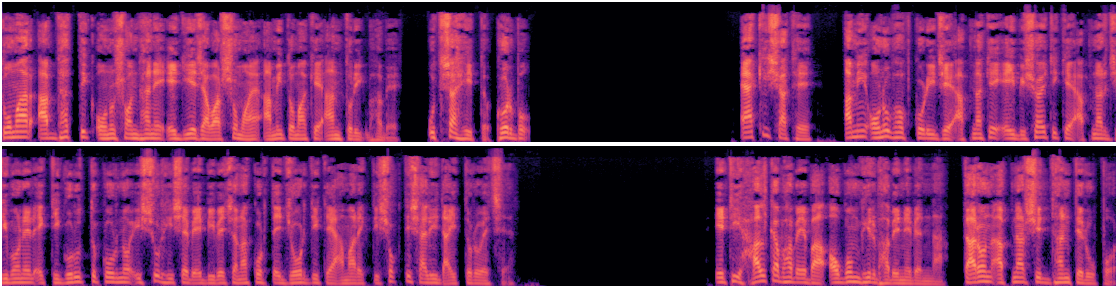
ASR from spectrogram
তোমার আধ্যাত্মিক অনুসন্ধানে এগিয়ে যাওয়ার সময় আমি তোমাকে আন্তরিকভাবে উৎসাহিত করব। একই সাথে আমি অনুভব করি যে আপনাকে এই বিষয়টিকে আপনার জীবনের একটি গুরুত্বপূর্ণ ইস্যুর হিসেবে বিবেচনা করতে জোর দিতে আমার একটি শক্তিশালী দায়িত্ব রয়েছে। এটি হালকাভাবে বা অগম্ভীরভাবে নেবেন না, কারণ আপনার সিদ্ধান্তের উপর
